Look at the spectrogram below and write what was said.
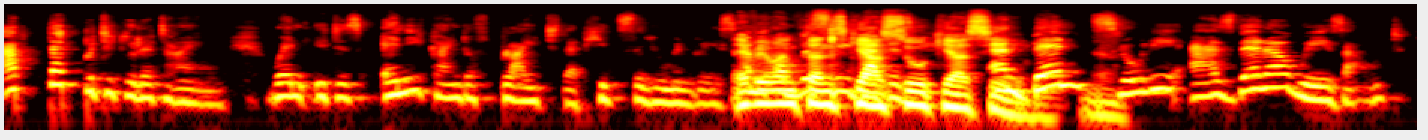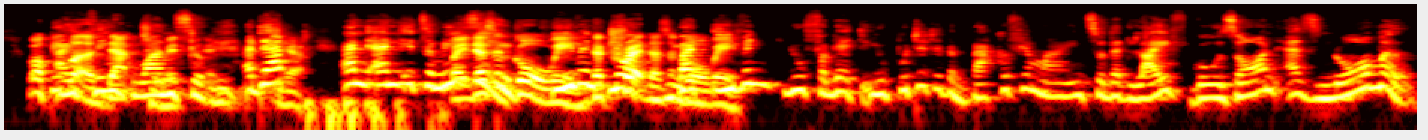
at that particular time, when it is any kind of plight that hits the human race, I mean, Everyone turns that is- kiasu kiasi. and then Yeah. slowly, as there are ways out, well, people I think adapt to it. and- adapt, yeah. and and it's amazing. But it doesn't go away. The threat doesn't go but away. even you forget, you put it at the back of your mind so that life goes on as normal,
